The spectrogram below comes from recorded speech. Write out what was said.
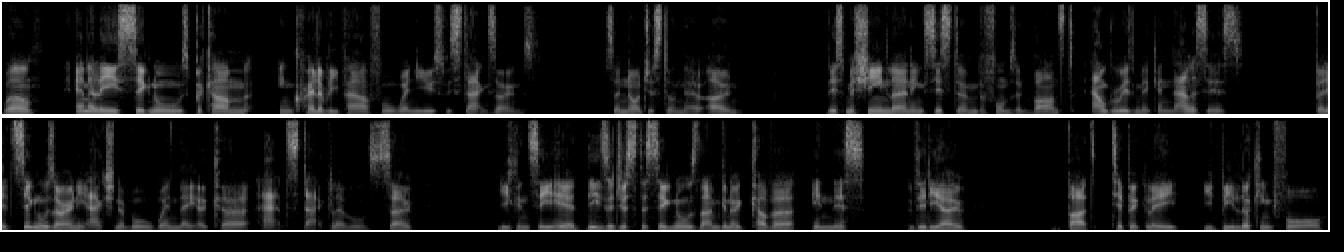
well, MLE signals become incredibly powerful when used with stack zones, so not just on their own. This machine learning system performs advanced algorithmic analysis, but its signals are only actionable when they occur at stack levels. So you can see here, these are just the signals that I'm going to cover in this video, but typically you'd be looking for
